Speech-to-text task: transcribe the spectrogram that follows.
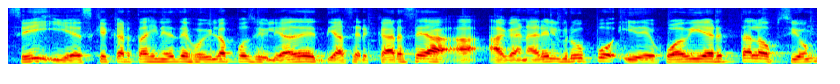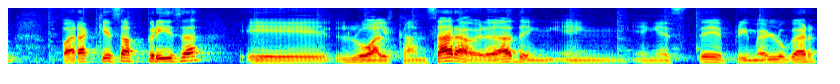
Sí, y es que Cartaginés dejó ahí la posibilidad de, de acercarse a, a, a, ganar el grupo y dejó abierta la opción para que esa prisa eh, lo alcanzara, ¿verdad? En, este primer lugar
